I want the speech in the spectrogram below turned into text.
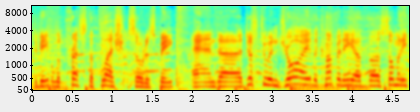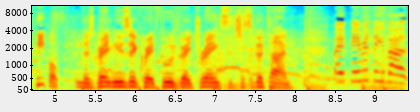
to be able to press the flesh, so to speak, and uh, just to enjoy the company of uh, so many people. And there's great music, great food, great drinks. It's just a good time. My favorite thing about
